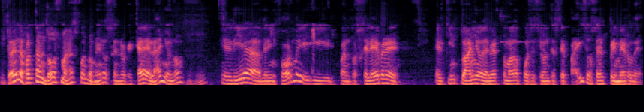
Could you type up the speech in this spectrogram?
Y todavía le faltan dos más, cuando menos, en lo que queda del año, ¿no? El día del informe y, cuando celebre el quinto año de haber tomado posesión de este país, o sea, el primero de,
